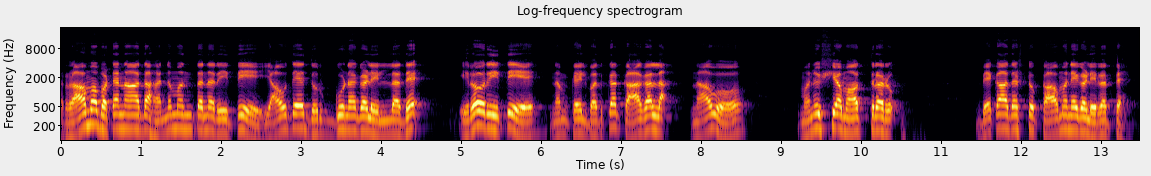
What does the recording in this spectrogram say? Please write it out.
ರಾಮ ಭಟನಾದ ಹನುಮಂತನ ರೀತಿ ಯಾವುದೇ ದುರ್ಗುಣಗಳಿಲ್ಲದೆ ಇರೋ ರೀತಿ ನಮ್ಮ ಕೈಲಿ ಬದುಕೋಕ್ಕಾಗಲ್ಲ. ನಾವು ಮನುಷ್ಯ ಮಾತ್ರರು. ಬೇಕಾದಷ್ಟು ಕಾಮನೆಗಳಿರುತ್ತೆ.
